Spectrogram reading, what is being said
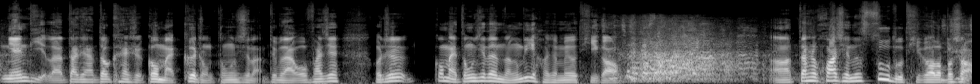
年底了，大家都开始购买各种东西了，对不对？我发现我这购买东西的能力好像没有提高啊，但是花钱的速度提高了不少。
